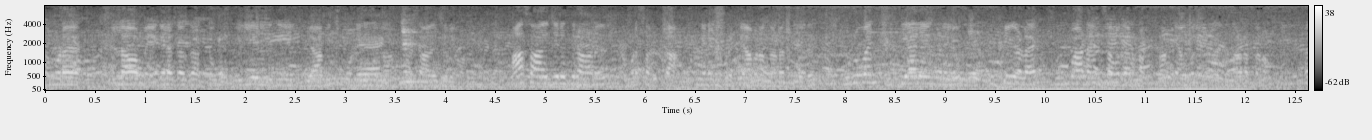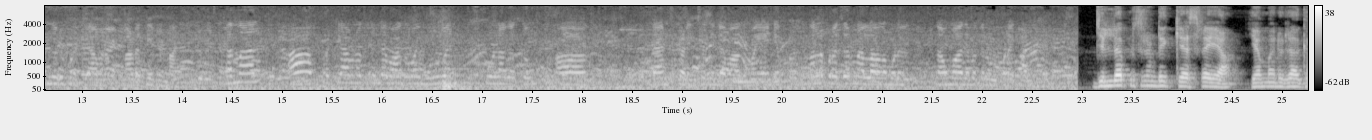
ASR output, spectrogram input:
നമ്മുടെ എല്ലാ മേഖലകൾക്കകത്തും വലിയ രീതിയിൽ വ്യാപിച്ചുകൊണ്ടിരിക്കുന്ന ഒരു സാഹചര്യം ആ സാഹചര്യത്തിലാണ് നമ്മുടെ സർക്കാർ ഇങ്ങനെ ഒരു പ്രഖ്യാപനം നടത്തിയത്. മുഴുവൻ വിദ്യാലയങ്ങളിലും കുട്ടികളെ സൂംബ ഡാൻസ് അവതരണം ആ നടത്തണം എന്നൊരു പ്രഖ്യാപനം നടത്തിയിട്ടുണ്ടായി എന്നാൽ ആ പ്രഖ്യാപനത്തിന്റെ ഭാഗമായി മുഴുവൻ സ്കൂളിനകത്തും ഡാൻസ് കളിച്ചതിന്റെ ഭാഗമായി അതിന്റെ നല്ല പ്രചരണമല്ല നമ്മൾ നവമാധ്യമത്തിൽ ഉൾപ്പെടെ കണ്ടിട്ടുണ്ട് ജില്ലാ president K Shreya M Anuraga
